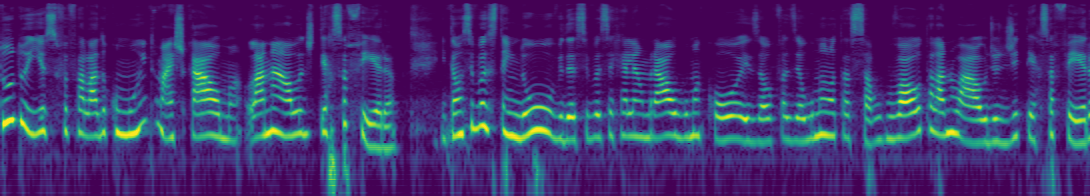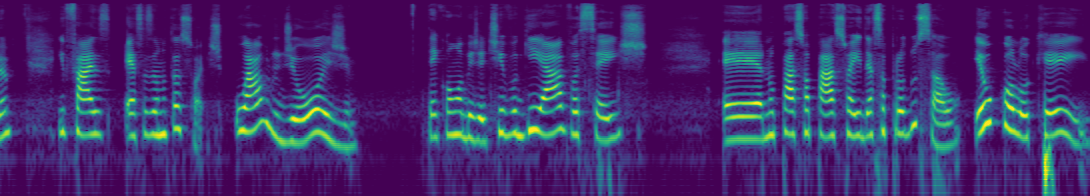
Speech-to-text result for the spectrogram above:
Tudo isso foi falado com muito mais calma lá na aula de terça-feira. Então, se você tem dúvida, se você quer lembrar alguma coisa ou fazer alguma anotação, volta lá no áudio de terça-feira e faz essas anotações. O áudio de hoje tem como objetivo guiar vocês é, no passo a passo aí dessa produção. Eu coloquei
